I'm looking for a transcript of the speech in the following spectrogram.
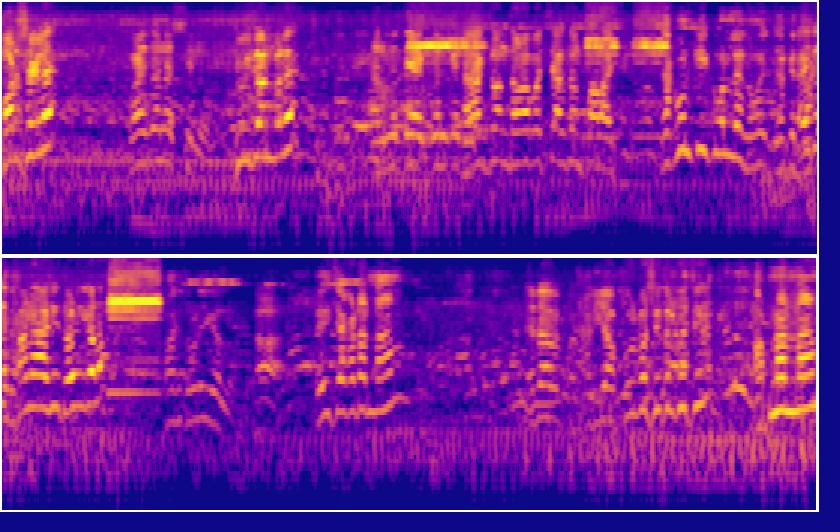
মোটর সাইকেলে কয়জন আসছিল? দুইজন বলে। তার মধ্যে একজনকে একজন ধরা পড়ছে একজন পালাইছে। এখন কি করলেন ওই যে থানা আসি ধরে গেল। ধরে গেল। হ্যাঁ। এই জায়গাটার নাম? এটা ইয়া পূর্ব শীতলকুচি। আপনার নাম?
